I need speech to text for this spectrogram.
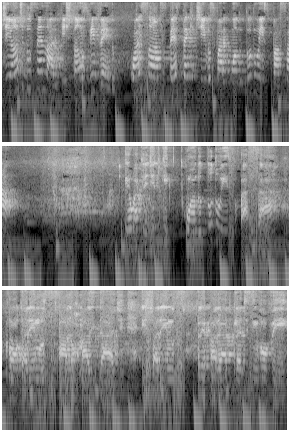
Diante do cenário que estamos vivendo, quais são as perspectivas para quando tudo isso passar? Eu acredito que quando tudo isso passar, voltaremos à normalidade, estaremos preparados para desenvolver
